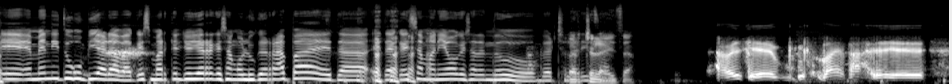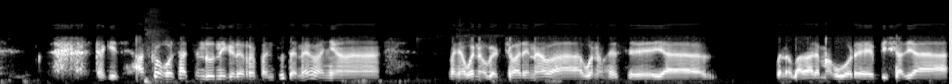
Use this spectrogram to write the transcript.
eh, hemen ditugu bi arabak, ez Markel Joierrek esango luke rapa, eta eta Kaisa Maniagok esaten du bertxolaritza. Bertxolaritza. A ver, si, eh, bai, ba, eh, takit, asko gozatzen dut nik ere rapa entzuten, eh, baina, baina, bueno, bertxoarena, ba, bueno, ez, eh, ja, bueno, badara magu horre ja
